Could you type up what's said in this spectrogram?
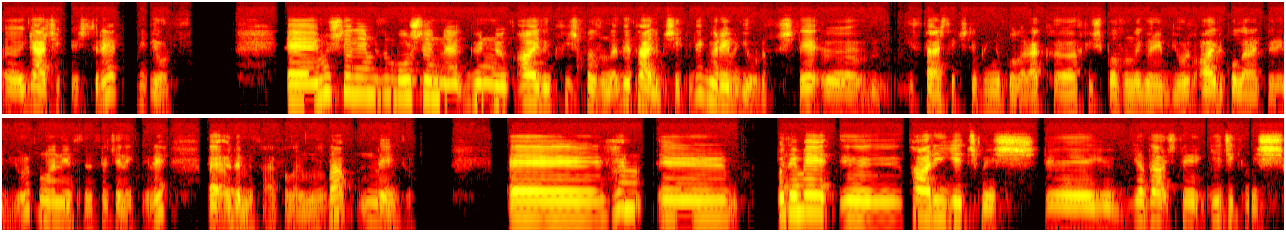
e, gerçekleştirebiliyoruz. E, müşterilerimizin borçlarını günlük, aylık, fiş bazında detaylı bir şekilde görebiliyoruz. İşte e, istersek işte günlük olarak e, fiş bazında görebiliyoruz, aylık olarak görebiliyoruz. Bunların hepsinin seçenekleri e, ödeme sayfalarımızda mevcut. E, hem e, ödeme e, tarihi geçmiş e, ya da işte gecikmiş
